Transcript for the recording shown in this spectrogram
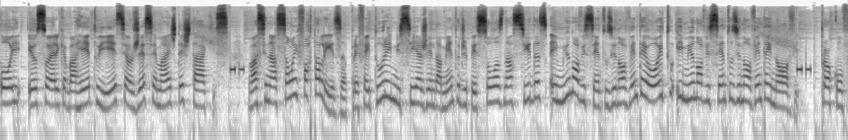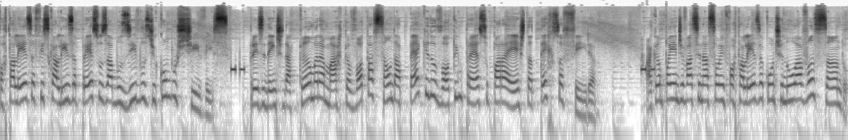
Oi, eu sou Érica Barreto e esse é o GC Mais Destaques. Vacinação em Fortaleza. Prefeitura inicia agendamento de pessoas nascidas em 1998 e 1999. Procon Fortaleza fiscaliza preços abusivos de combustíveis. Presidente da Câmara marca votação da PEC do voto impresso para esta terça-feira. A campanha de vacinação em Fortaleza continua avançando.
